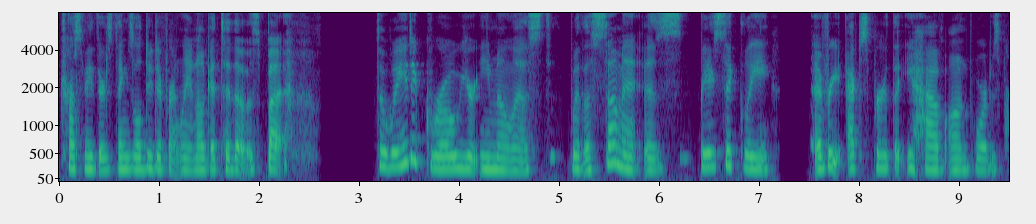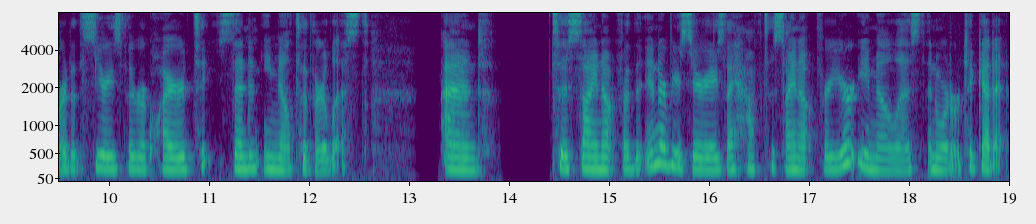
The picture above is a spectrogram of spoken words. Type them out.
trust me, there's things I'll do differently and I'll get to those. But the way to grow your email list with a summit is basically every expert that you have on board as part of the series, they're required to send an email to their list. And to sign up for the interview series, they have to sign up for your email list in order to get it.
